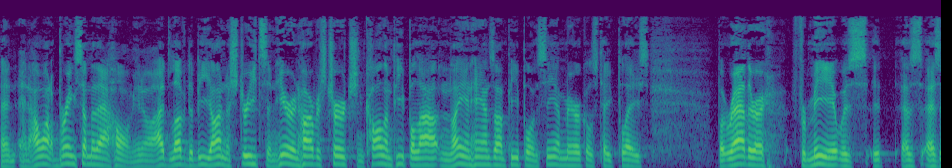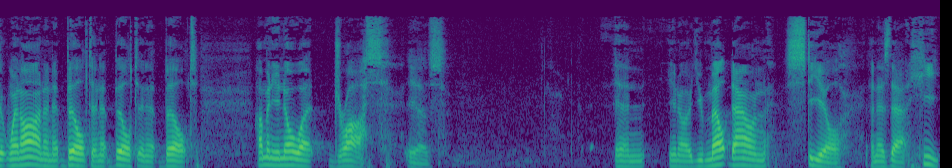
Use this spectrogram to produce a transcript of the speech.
and and I want to bring some of that home. You know, I'd love to be on the streets and here in Harvest Church and calling people out and laying hands on people and seeing miracles take place. But rather, for me, it was it, as as it went on and it built and it built and it built. How many of you know what dross is? And you know, you melt down steel, and as that heat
